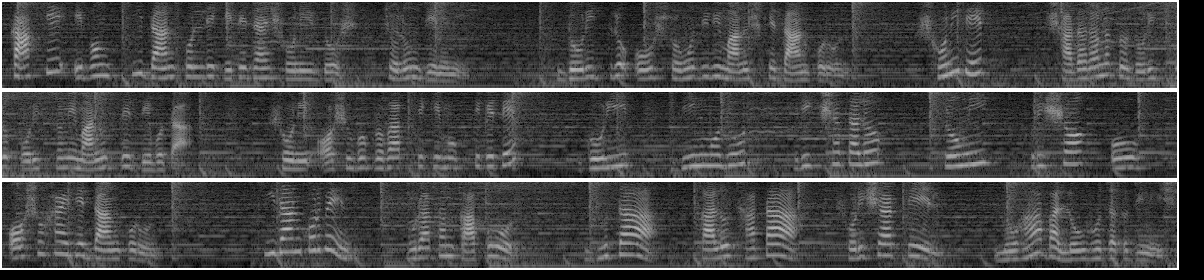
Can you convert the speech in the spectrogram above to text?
কাকে এবং কি দান করলে কেটে যায় শনির দোষ, চলুন জেনে নিই। দরিদ্র ও শ্রমজীবী মানুষকে দান করুন। শনিদেব সাধারণত দরিদ্র, পরিশ্রমী মানুষদের দেবতা। শনির অশুভ প্রভাব থেকে মুক্তি পেতে গরিব, দিনমজুর, রিক্সা চালক শ্রমিক, কৃষক ও অসহায়দের দান করুন। কি দান করবেন? পুরাতন কাপড়, জুতা, কালো ছাতা, সরিষার তেল, লোহা বা লৌহজাত জিনিস।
